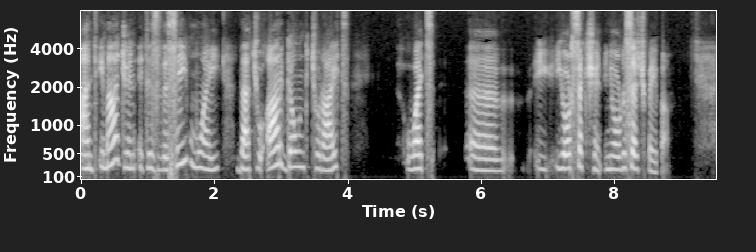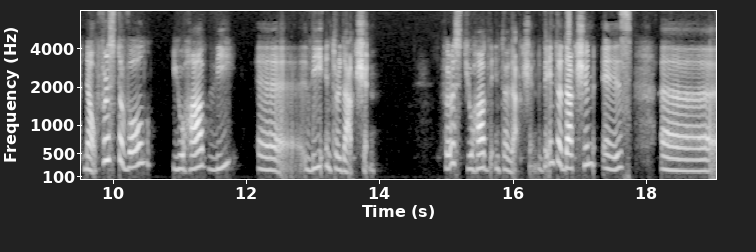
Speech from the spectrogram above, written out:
and imagine it is the same way that you are going to write what uh, your section in your research paper. Now first of all you have the uh, the introduction. First you have the introduction. The introduction is uh,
